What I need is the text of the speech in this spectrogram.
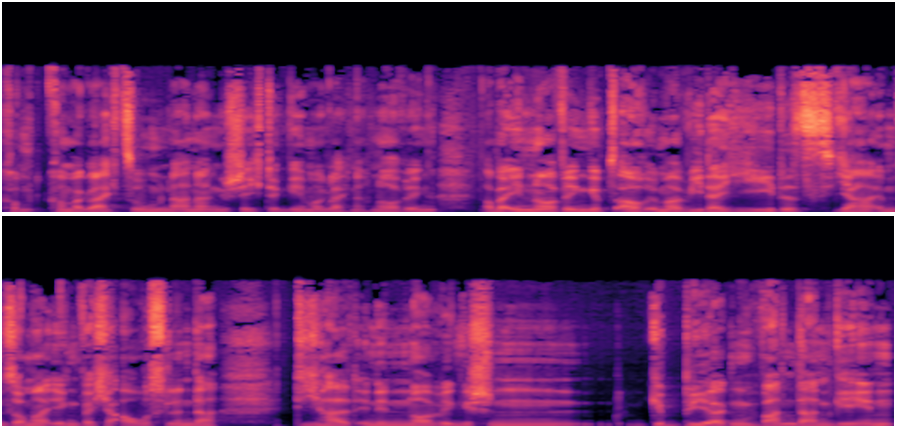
Kommt, kommen wir gleich zu einer anderen Geschichte, gehen wir gleich nach Norwegen. Aber in Norwegen gibt's auch immer wieder jedes Jahr im Sommer irgendwelche Ausländer, die halt in den norwegischen Gebirgen wandern gehen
